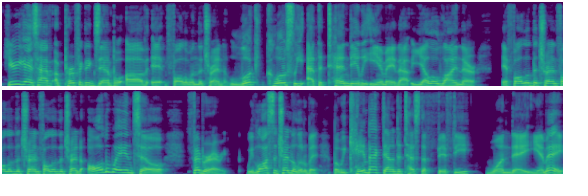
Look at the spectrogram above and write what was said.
here you guys have a perfect example of it following the trend. Look closely at the 10 daily EMA, that yellow line there. It followed the trend, followed the trend, followed the trend all the way until February. We lost the trend a little bit, but we came back down to test the 51 day EMA.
